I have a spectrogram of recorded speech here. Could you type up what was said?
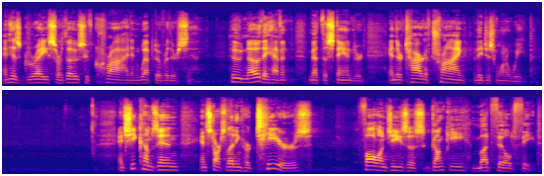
and His grace are those who've cried and wept over their sin, who know they haven't met the standard and they're tired of trying and they just want to weep. And she comes in and starts letting her tears fall on Jesus' gunky, mud filled feet.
